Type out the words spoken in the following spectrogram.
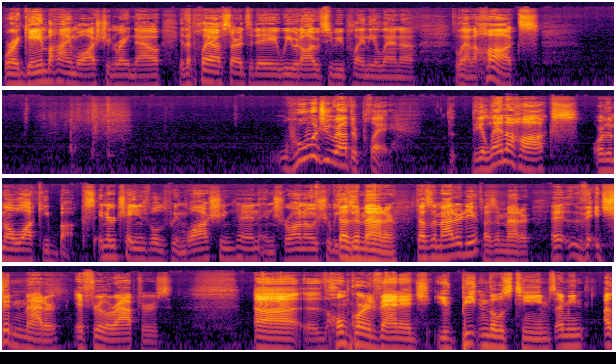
We're a game behind Washington right now. If the playoffs started today, we would obviously be playing the Atlanta Atlanta Hawks. Who would you rather play? The, the Atlanta Hawks or the Milwaukee Bucks? Interchangeable between Washington and Toronto. Should we Doesn't keep that- matter. Doesn't matter to you? Doesn't matter. It, it shouldn't matter if you're the Raptors. Uh, home court advantage. You've beaten those teams. I mean, I,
